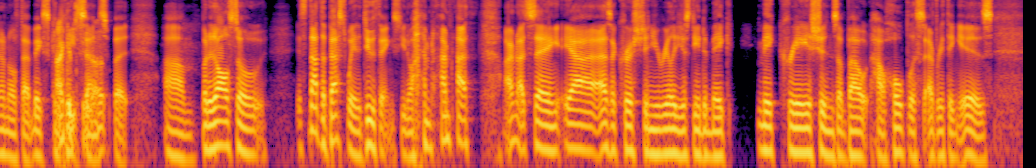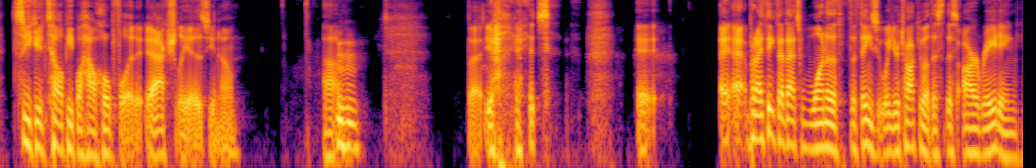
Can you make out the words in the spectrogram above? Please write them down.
I don't know if that makes complete sense, but um, but it also it's not the best way to do things. You know, I'm I'm not I'm not saying yeah, as a Christian, you really just need to make make creations about how hopeless everything is, so you can tell people how hopeful it, it actually is. You know, um, Mhm. But yeah, it's. It, I- I- but I think that that's one of the, the things when you're talking about this this R rating.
